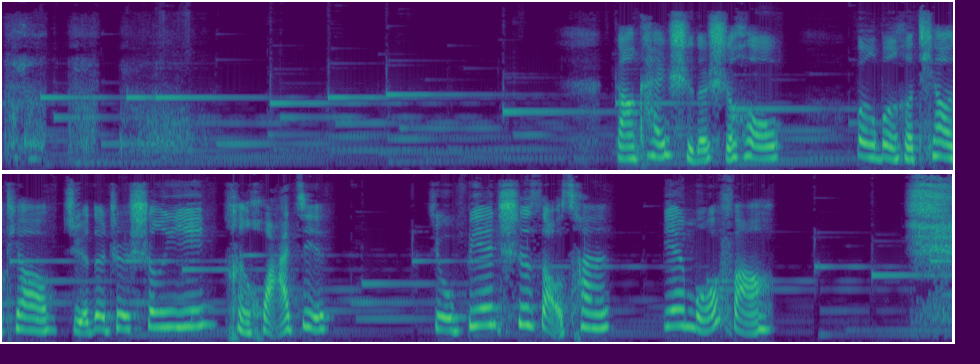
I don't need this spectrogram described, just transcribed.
噗噜。”刚开始的时候，蹦蹦和跳跳觉得这声音很滑稽，就边吃早餐边模仿：“嘘。”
